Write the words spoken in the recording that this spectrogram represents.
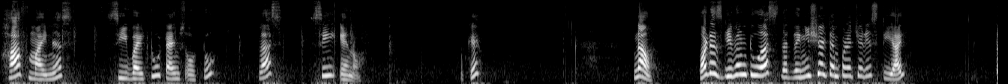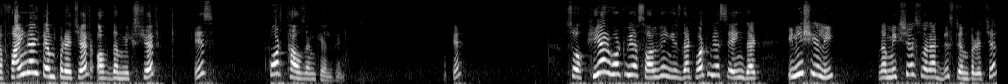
half minus C by 2 times O 2 plus C N O. Okay. Now, what is given to us that the initial temperature is T i, the final temperature of the mixture is 4000 Kelvin. Okay. So, here what we are solving is that what we are saying that initially the mixtures were at this temperature,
